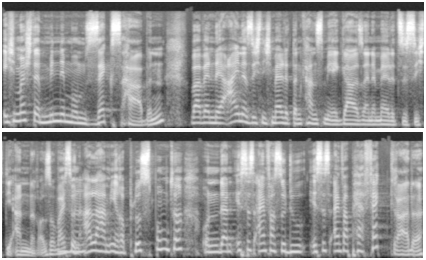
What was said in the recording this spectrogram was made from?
Ich möchte Minimum sechs haben, weil wenn der eine sich nicht meldet, dann kann es mir egal sein, dann meldet sich die andere. So, weißt du, und alle haben ihre Pluspunkte und dann ist es einfach so, du, ist es einfach perfekt gerade.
